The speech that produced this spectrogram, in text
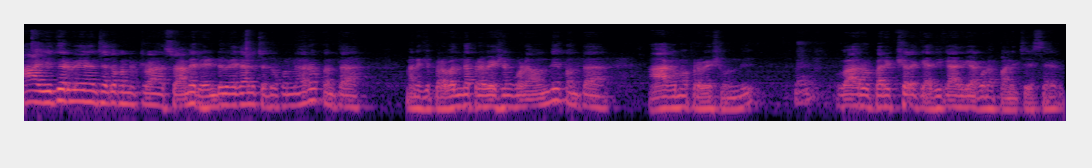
ఆ యజుర్వేదం చదువుకున్న స్వామి రెండు వేదాలు చదువుకున్నారు. కొంత మనకి ప్రబంధ ప్రవేశం కూడా ఉంది కొంత ఆగమ ప్రవేశం ఉంది. వారు పరీక్షలకి అధికారిగా కూడా పనిచేశారు.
